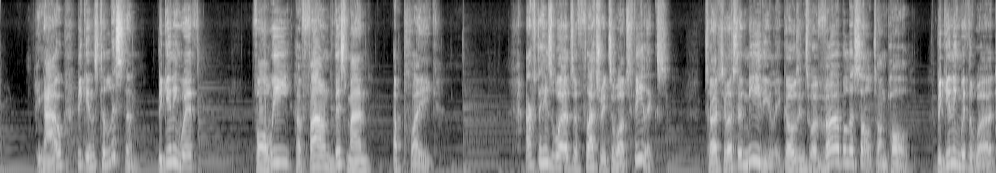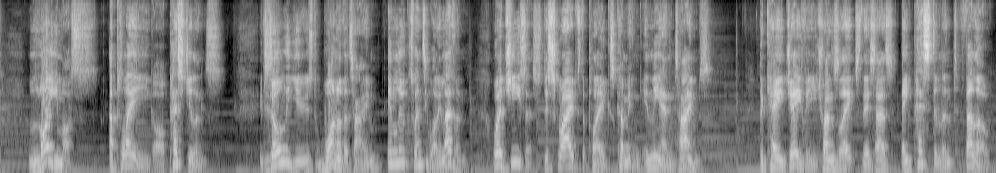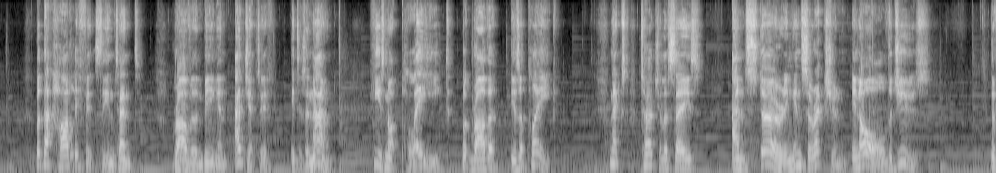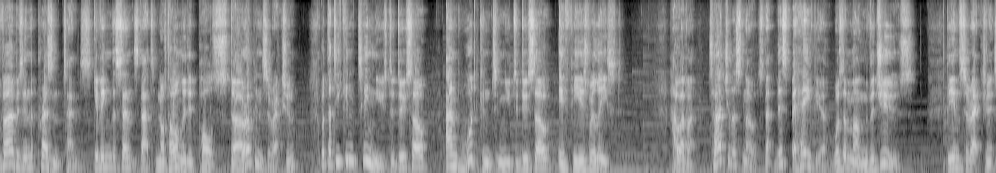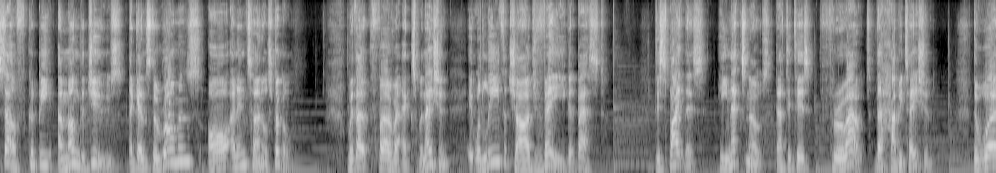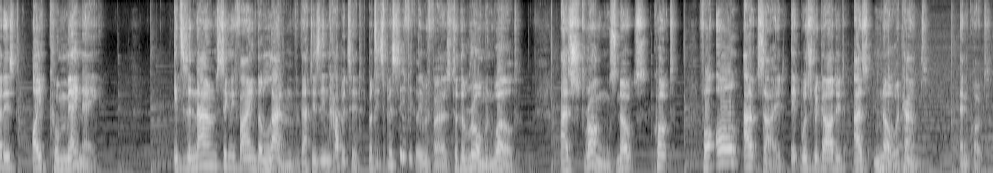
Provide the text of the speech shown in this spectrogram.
He now begins to list them, beginning with For we have found this man a plague. After his words of flattery towards Felix, Tertullus immediately goes into a verbal assault on Paul, beginning with the word loimos, a plague or pestilence. It is only used one other time in Luke 21:11, where Jesus describes the plagues coming in the end times. The KJV translates this as a pestilent fellow, but that hardly fits the intent. Rather than being an adjective, it is a noun. He is not plagued, but rather is a plague. Next, Tertullus says, and stirring insurrection in all the Jews. The verb is in the present tense, giving the sense that not only did Paul stir up insurrection, but that he continues to do so and would continue to do so if he is released. However, Tertullus notes that this behaviour was among the Jews. The insurrection itself could be among the Jews against the Romans or an internal struggle. Without further explanation, it would leave the charge vague at best. Despite this, he next notes that it is throughout the habitation. The word is oikumene. It is a noun signifying the land that is inhabited, but it specifically refers to the Roman world. As Strong's notes, quote, for all outside it was regarded as no account. End quote.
